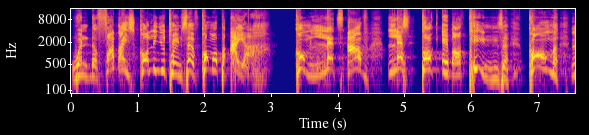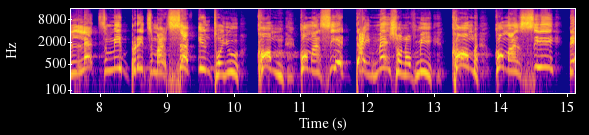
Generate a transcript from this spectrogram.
When the Father is calling you to Himself, come up higher. Come, let's have, let's talk about things. Come, let me breathe myself into you. Come, come and see a dimension of me. Come, come and see the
